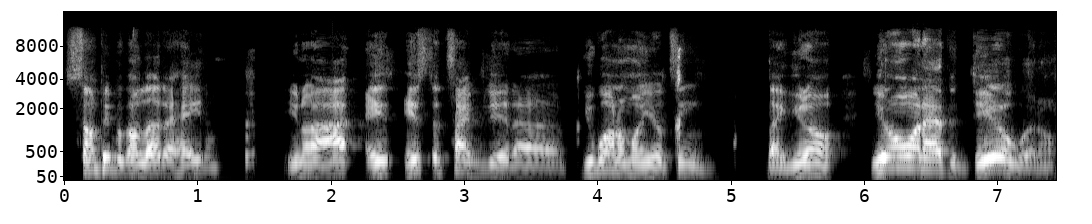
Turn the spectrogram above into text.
some people gonna love to hate him. You know, I it, it's the type that uh you want him on your team. Like you don't you don't want to have to deal with him.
